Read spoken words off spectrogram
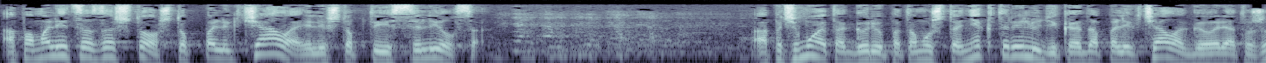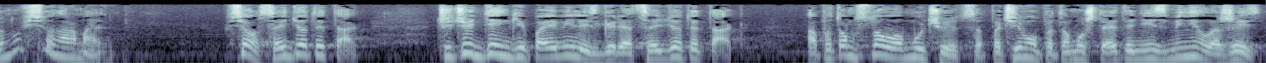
а помолиться за что? Чтоб полегчало или чтоб ты исцелился? А почему я так говорю? Потому что некоторые люди, когда полегчало, говорят уже, ну все нормально. Все, сойдет и так. Чуть-чуть деньги появились, говорят, сойдет и так а потом снова мучаются. Почему? Потому что это не изменило жизнь.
